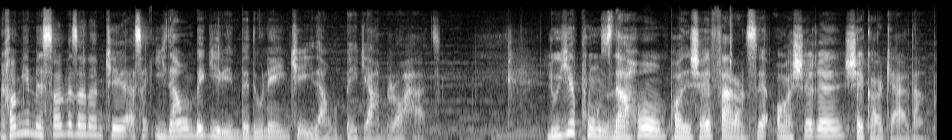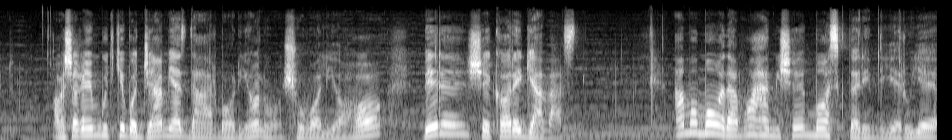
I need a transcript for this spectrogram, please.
می‌خوام یه مثال بزنم که اصلا ایدمو بگیریم بدون اینکه ایدمو بگم راحت. لویی پونزدهم پادشاه فرانسه عاشق شکار کردن بود. عاشق این بود که با جمعی از درباریان و شوالیه ها بره شکار گوزن. اما ما آدم ها همیشه ماسک داریم دیگه روی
